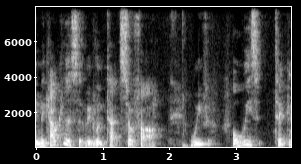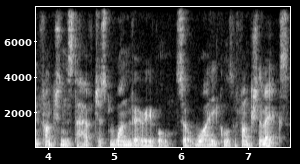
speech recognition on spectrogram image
In the calculus that we've looked at so far, we've always taken functions to have just one variable, so y equals a function of x,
